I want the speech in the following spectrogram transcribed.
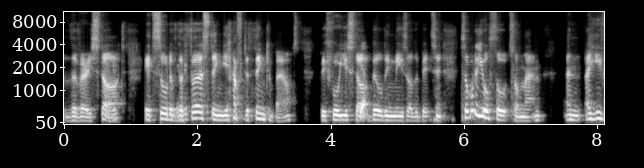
the very start, mm-hmm. it's sort of the mm-hmm. first thing you have to think about before you start yeah. building these other bits in. So, what are your thoughts on that? And, and are you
